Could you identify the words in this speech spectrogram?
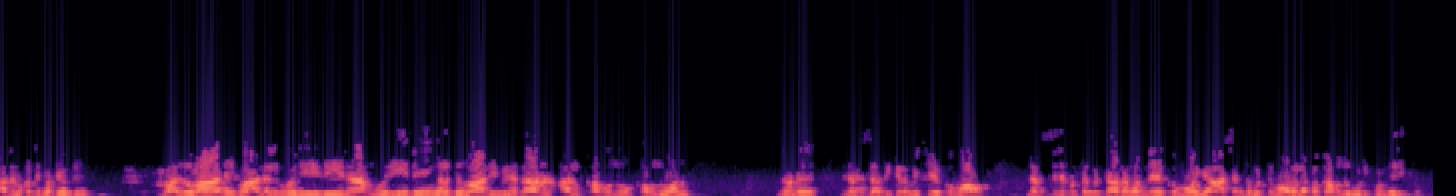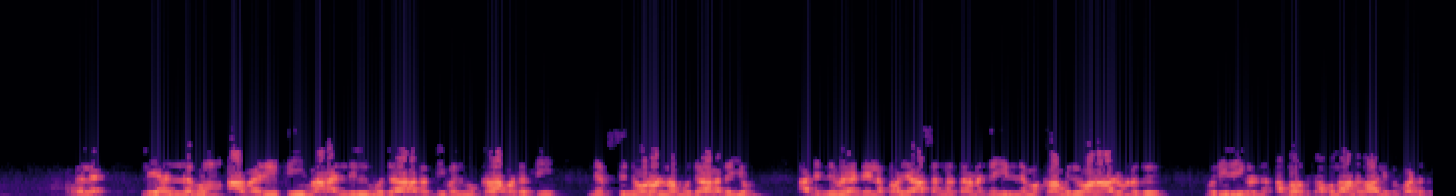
അത് മുഖത്തിമട്ടി നോക്ക് വൽ ഗാലിബ് അലൽ മുരീദീന. മുരീദീങ്ങൾക്ക് ഗാലിബിനതാണ്. അൽ കൗലു കൗലുവാണ്. അതുകൊണ്ട് ലബ്സ് അതിക്രമിച്ചേക്കുമോ? നഫ്സിന് പിട്ടം കിട്ടാതെ വന്നേക്കുമോ? ഈ ആശങ്ക വിട്ടുമാറല്ലോ അപ്പൊ കബത് കൂടിക്കൊണ്ടിരിക്കും അതല്ലേ? അവർ ഈ മഹല്ലിൽ മുജാഹദത്തി വൽ മുക്കാബദത്തി നഫ്സിനോടുള്ള മുജാഹദയും അതിന് വേണ്ടിയുള്ള പ്രയാസങ്ങൾ തരണം ചെയ്യില്ല മക്കാമിലുമാണ് ആരുള്ളത്? മുരീതികളുണ്ട് അപ്പൊ അവർക്ക് കബലാണ് കാലിപ്പം വേണ്ടത്.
